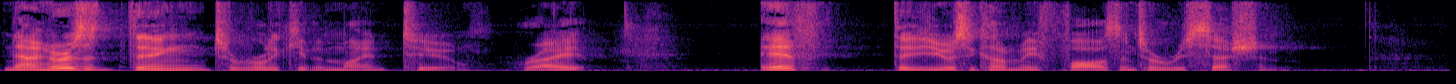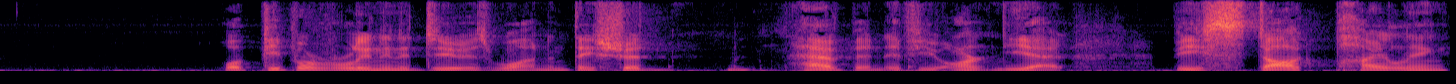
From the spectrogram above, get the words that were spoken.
Now, here's a thing to really keep in mind, too, right? If the US economy falls into a recession, what people really need to do is one, they should have been, if you aren't yet, be stockpiling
